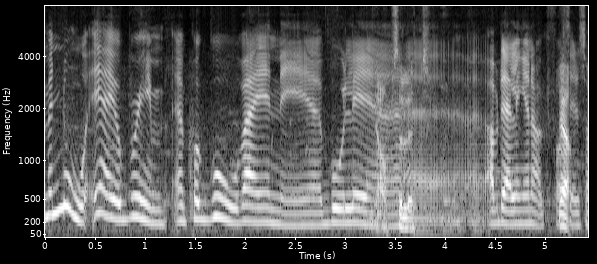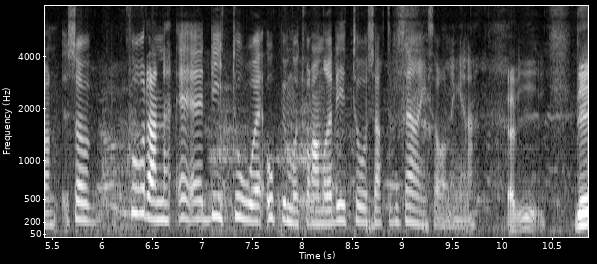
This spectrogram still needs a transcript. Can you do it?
Men nå er jo Bream på god vei inn i bolig... Ja, absolutt. Boligavdelingen òg, for å si det sånn. Så hvordan er de to opp imot hverandre, de to sertifiseringsordningene? Ja, vi, det,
